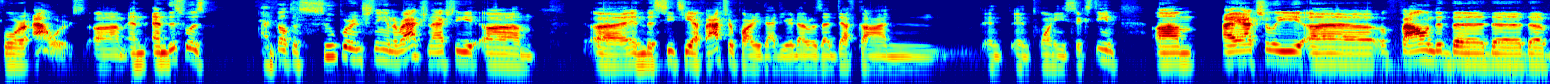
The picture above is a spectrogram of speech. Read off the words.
for hours. Um, and and this was I felt a super interesting interaction actually um, uh, in the CTF after party that year. That was at DEF CON in in 2016. Um, I actually uh, found the the the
